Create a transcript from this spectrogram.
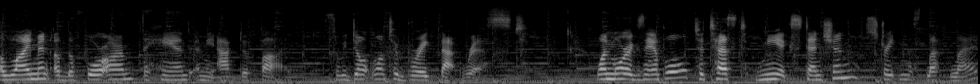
alignment of the forearm, the hand, and the active 5. So we don't want to break that wrist. One more example, to test knee extension, straighten this left leg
